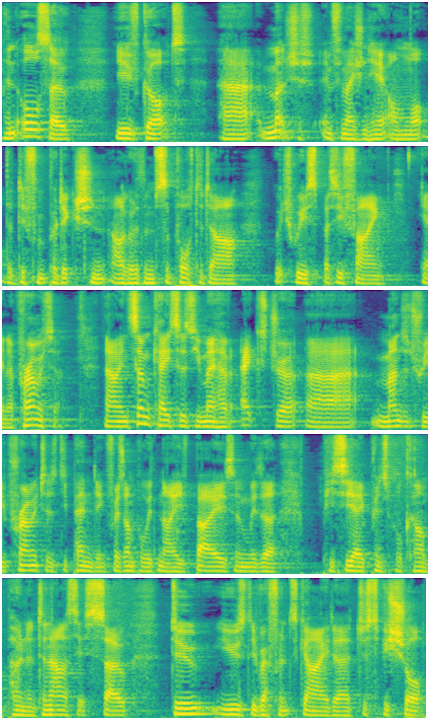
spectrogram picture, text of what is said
And also, you've got uh, much information here on what the different prediction algorithms supported are, which we're specifying in a parameter. Now, in some cases, you may have extra uh, mandatory parameters depending, for example, with naive Bayes and with a PCA principal component analysis. So do use the reference guide uh, just to be sure.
